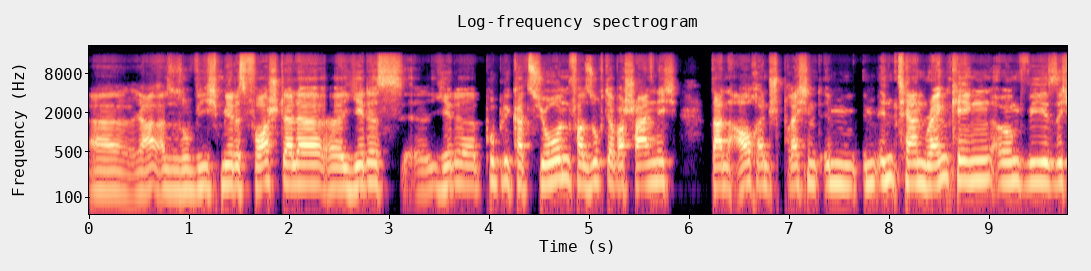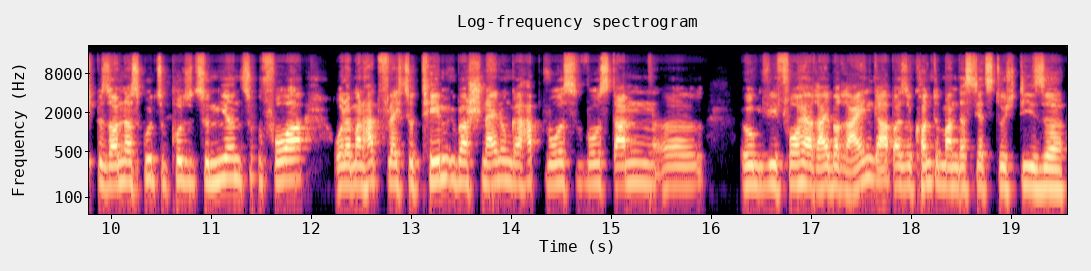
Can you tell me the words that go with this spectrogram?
äh, ja, also so wie ich mir das vorstelle, äh, jedes, äh, jede Publikation versucht ja wahrscheinlich dann auch entsprechend im, im internen Ranking irgendwie sich besonders gut zu positionieren zuvor. Oder man hat vielleicht so Themenüberschneidungen gehabt, wo es, wo es dann äh, irgendwie vorher Reibereien gab. Also konnte man das jetzt durch diese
